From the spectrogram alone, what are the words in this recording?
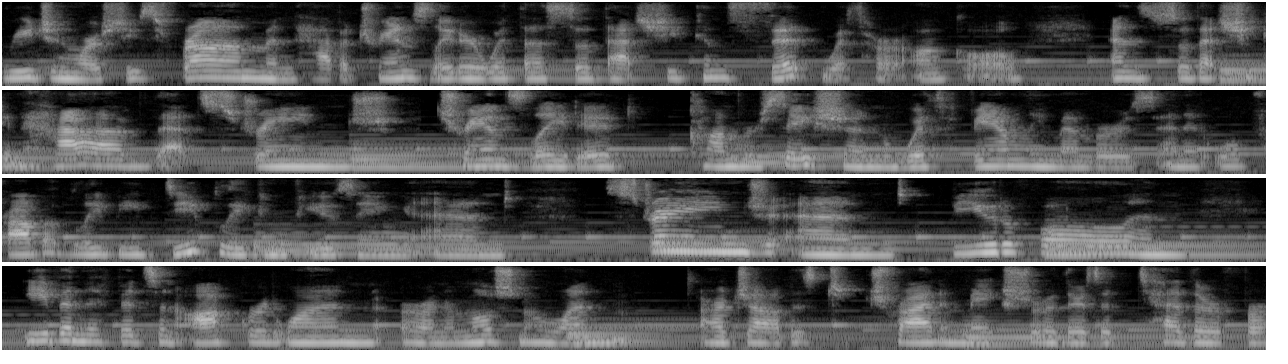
region where she's from and have a translator with us so that she can sit with her uncle and so that she can have that strange translated conversation with family members. And it will probably be deeply confusing and strange and beautiful and even if it's an awkward one or an emotional one, our job is to try to make sure there's a tether for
